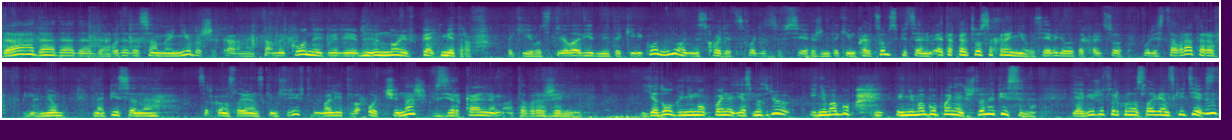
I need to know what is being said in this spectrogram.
Да, да, да, да, да. Вот это самое небо шикарное. Там иконы были длиной в 5 метров. Такие вот стреловидные такие иконы. Ну, они сходятся, сходятся все, скажем, таким кольцом специальным. Это кольцо сохранилось. Я видел это кольцо у реставраторов. На нем написано церковнославянским шрифтом молитва «Отче наш» в зеркальном отображении. Я долго не мог понять. Я смотрю и не могу, и не могу понять, что написано. Я вижу церковнославянский текст.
